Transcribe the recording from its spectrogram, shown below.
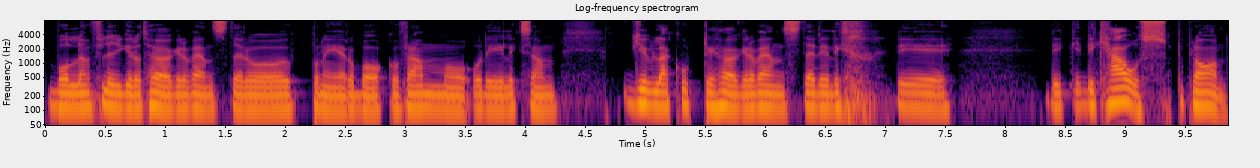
bollen flyger åt höger och vänster och upp och ner och bak och fram och, och det är liksom gula kort till höger och vänster. Det är, liksom, det är, det, det är kaos på plan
